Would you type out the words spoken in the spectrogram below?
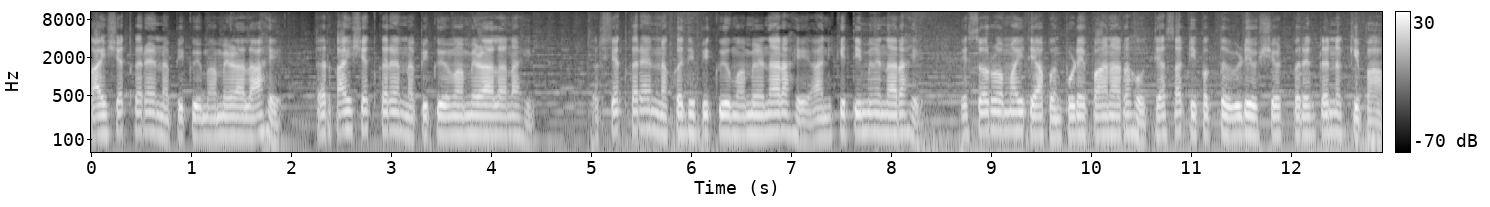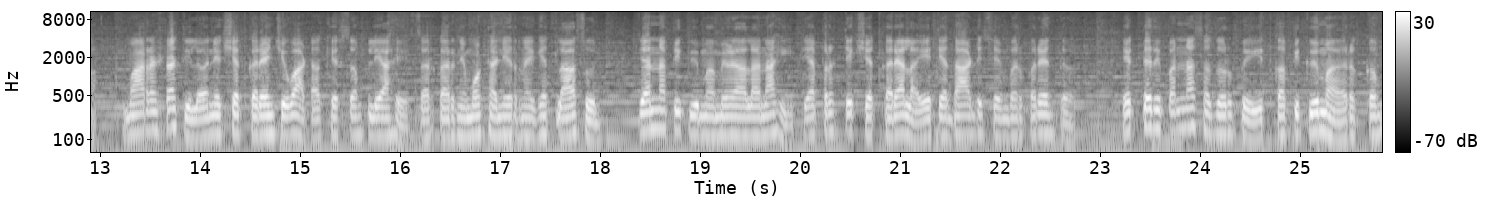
काही शेतकऱ्यांना पीक विमा मिळाला आहे तर काही शेतकऱ्यांना पीक विमा मिळाला नाही. तर शेतकऱ्यांना कधी पीक विमा मिळणार आहे आणि किती मिळणार आहे हे सर्व माहिती आपण पुढे पाहणार आहोत. त्यासाठी फक्त व्हिडिओ शेवटपर्यंत नक्की पहा. महाराष्ट्रातील अनेक शेतकऱ्यांची वाट अखेर संपली आहे. सरकारने मोठा निर्णय घेतला असून ज्यांना पीक विमा मिळाला नाही त्या प्रत्येक शेतकऱ्याला येत्या दहा डिसेंबर पर्यंत हेक्टरी पन्नास हजार रुपये इतका पीक विमा रक्कम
